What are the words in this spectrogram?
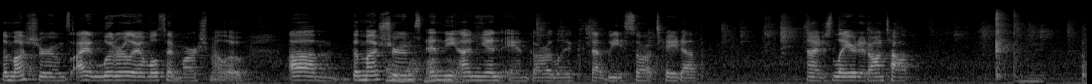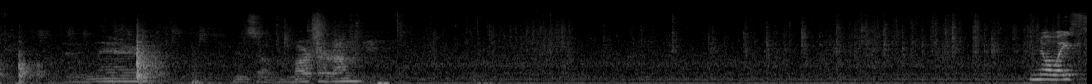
the mushrooms. I literally almost said marshmallow. Um, the mushrooms wow, and the onion and garlic that we sauteed up. And I just layered it on top. Put that in there. And some marjoram. Noise.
